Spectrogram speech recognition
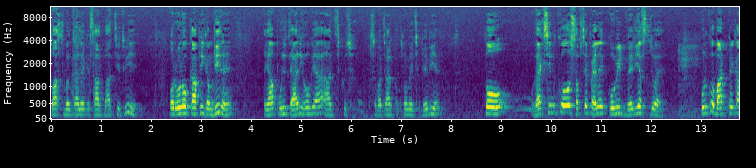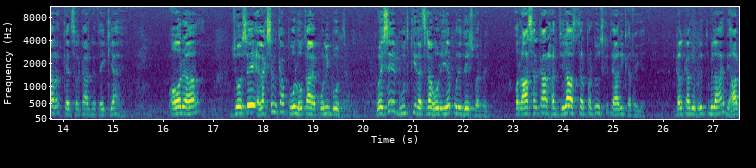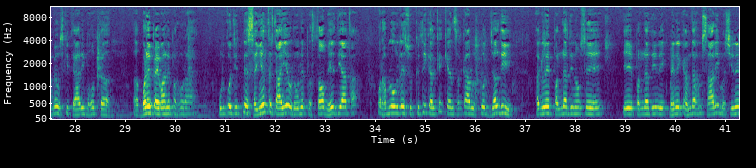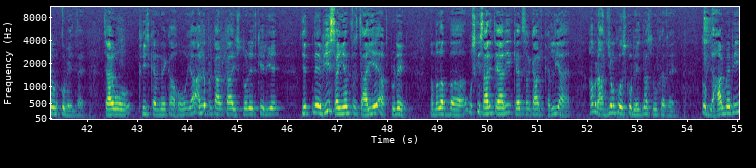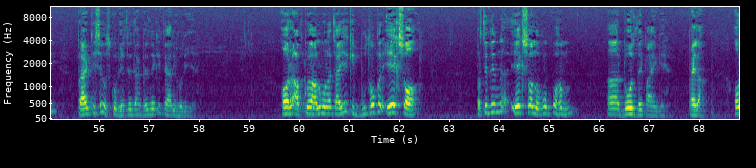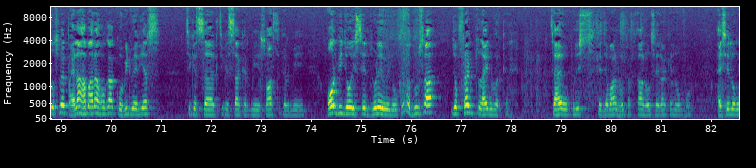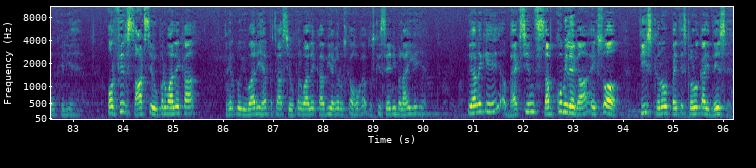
स्वास्थ्य मंत्रालय के साथ बातचीत हुई और वो लोग काफ़ी गंभीर हैं। यहाँ पूरी तैयारी हो गया। आज कुछ समाचार पत्रों में छपे भी हैं। तो वैक्सीन को सबसे पहले कोविड वेरियस जो है, उनको बांटने का केंद्र सरकार ने तय किया है। और जो से इलेक्शन का पोल होता है पोलिंग बूथ वैसे बूथ की रचना हो रही है पूरे देश भर में। और राज्य सरकार हर जिला स्तर पर भी उसकी तैयारी कर रही है। कल का जो वृत्त मिला है, बिहार में उसकी तैयारी बहुत बड़े पैमाने पर हो रहा है। उनको जितने संयंत्र चाहिए, उन्होंने प्रस्ताव भेज दिया था और हम लोग ने स्वीकृति करके केंद्र सरकार उसको जल्द ही अगले पंद्रह दिनों से, ये पंद्रह दिन, एक महीने के अंदर हम सारी मशीनें उनको भेज रहे हैं, चाहे वो फ्रीज करने का हो या अन्य प्रकार का स्टोरेज के लिए जितने भी संयंत्र चाहिए अप टू डेट मतलब उसकी सारी तैयारी केंद्र सरकार ने कर लिया है। हम राज्यों को उसको भेजना शुरू कर रहे हैं। तो बिहार में भी प्रायोरिटी से उसको भेजने जा, भेजने की तैयारी हो रही है। और आपको मालूम होना चाहिए कि बूथों पर 100 प्रतिदिन 100 लोगों को हम डोज दे पाएँगे, पहला। और उसमें पहला हमारा होगा कोविड वेरियर्स, चिकित्सक चिकित्सा कर्मी स्वास्थ्य कर्मी और भी जो इससे जुड़े हुए लोग हैं। और दूसरा, जो फ्रंट लाइन वर्कर है, चाहे वो पुलिस के जवान हो, कप्तान हो, सेना के लोग हों, ऐसे लोगों के लिए है। और फिर साठ से ऊपर वाले का अगर कोई बीमारी है पचास से ऊपर वाले का भी अगर उसका होगा तो उसकी श्रेणी बनाई गई है। तो यानी कि वैक्सीन सबको मिलेगा 130 करोड़ 35 करोड़ का ये देश है।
